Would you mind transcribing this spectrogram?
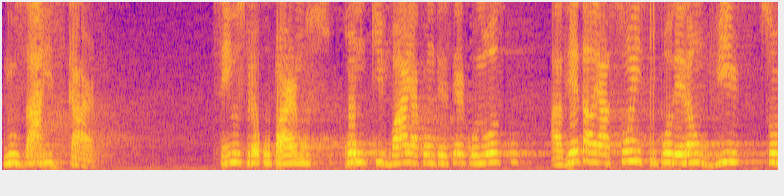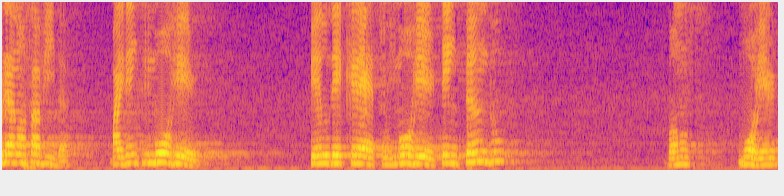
nos arriscar, sem nos preocuparmos com o que vai acontecer conosco, as retaliações que poderão vir sobre a nossa vida. Mas entre morrer pelo decreto e morrer tentando, vamos morrer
